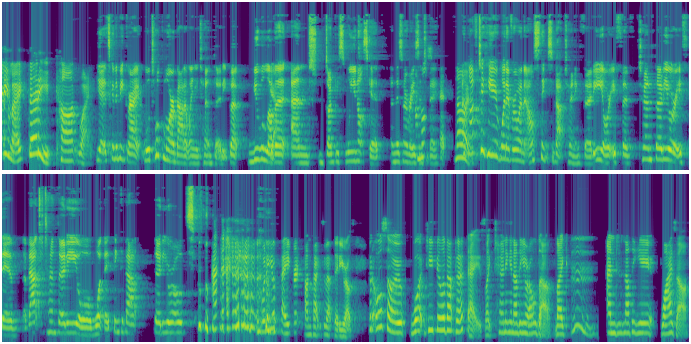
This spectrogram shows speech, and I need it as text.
Anyway, 30. Can't wait. yeah, it's going to be great. We'll talk more about it when you turn 30, but you will love Yeah. it and don't be, well, you're not scared and there's no reason to be. scared. No. I'd love to hear what everyone else thinks about turning 30 or if they've turned 30 or if they're about to turn 30 or what they think about 30 year olds. what are your favorite fun facts about 30 year olds? But also, what do you feel about birthdays? Like turning another year older, like, mm. and another year wiser.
